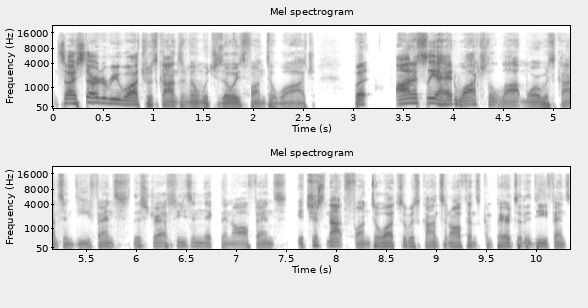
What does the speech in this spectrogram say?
And so I started to rewatch Wisconsin film, which is always fun to watch. But honestly, I had watched a lot more Wisconsin defense this draft season, Nick, than offense. It's just not fun to watch the Wisconsin offense compared to the defense.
